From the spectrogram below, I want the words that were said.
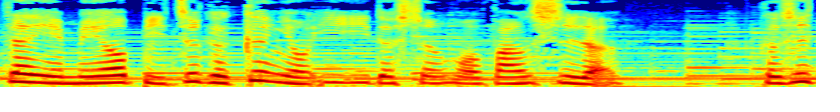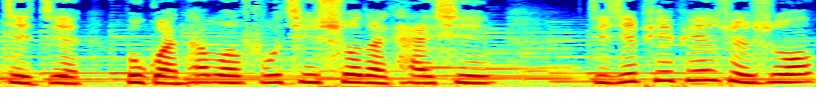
再也没有比这个更有意义的生活方式了。”可是姐姐不管他们夫妻说的开心，姐姐撇撇嘴说：“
